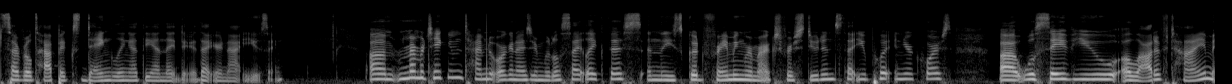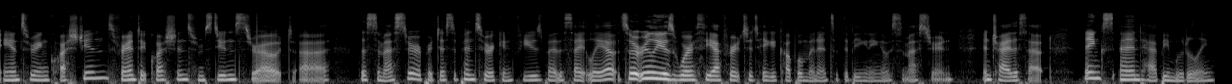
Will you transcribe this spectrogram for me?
several topics dangling at the end that, that you're not using. Um, remember, taking the time to organize your Moodle site like this and these good framing remarks for students that you put in your course uh, will save you a lot of time answering questions, frantic questions from students throughout uh, the semester or participants who are confused by the site layout. So it really is worth the effort to take a couple minutes at the beginning of a semester and, and try this out. Thanks and happy Moodling.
